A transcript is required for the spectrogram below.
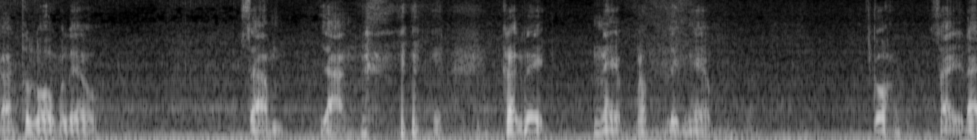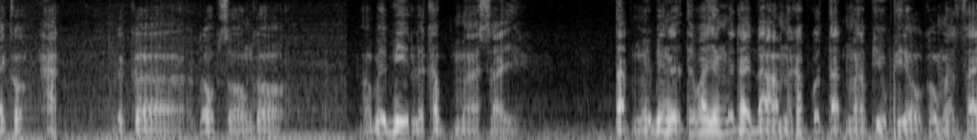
การทดลองมาแล้ว สามอย่าง ครั้งแรกแหนบครับเหล็กแหนบ ก็ใส่ได้ก็หัก แล้วก็รอบสองก็เอาใบมีดเลยครับมาใส่ตัดไม่เป็นเลยแต่ว่ายังไม่ได้ดามนะครับ ก็ตัดมาเพียวๆก็มาใส่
